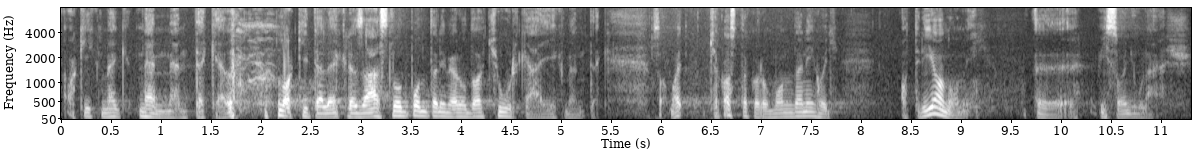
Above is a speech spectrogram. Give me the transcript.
akik meg nem mentek el lakitelekre zászlót bontani, mert oda a csurkáék mentek. Szóval csak azt akarom mondani, hogy a trianoni viszonyulás,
